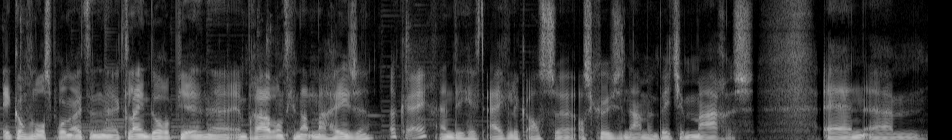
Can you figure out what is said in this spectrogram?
ik kom van oorsprong uit een uh, klein dorpje in, uh, in Brabant genaamd Marhezen. Oké. Okay. En die heeft eigenlijk als, als geuzennaam een beetje Maris. En um,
